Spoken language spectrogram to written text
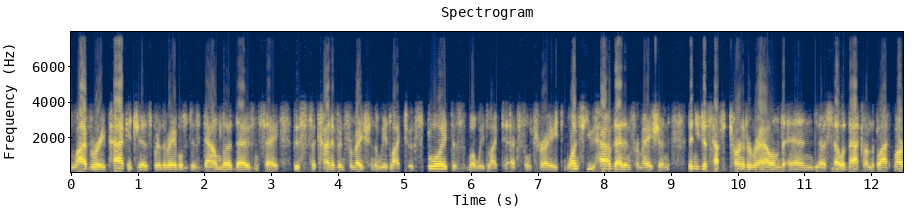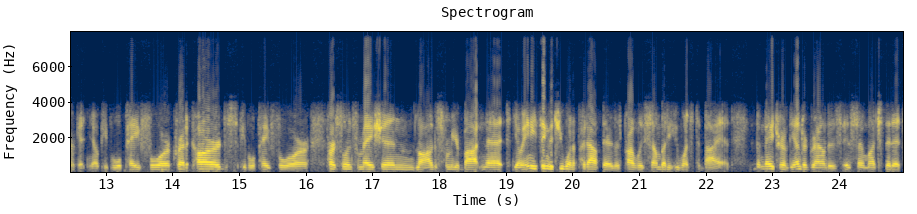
library packages where they're able to just download those and say, this is the kind of information that we'd like to exploit, this is what we'd like to exfiltrate trade. Once you have that information, then you just have to turn it around and you know, sell it back on the black market. You know, people will pay for credit cards, people will pay for personal information, logs from your botnet. You know, anything that you want to put out there, there's probably somebody who wants to buy it. The nature of the underground is, is so much that it's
